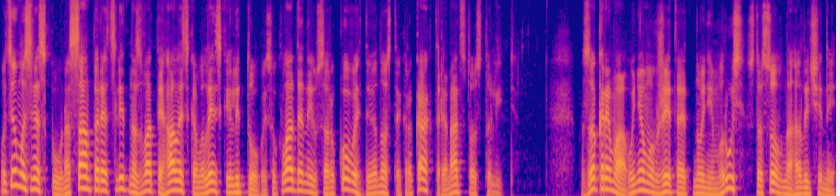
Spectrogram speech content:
У цьому зв'язку насамперед слід назвати Галицько-Волинський літопис, укладений у 40-х-90-х роках 13 століття. Зокрема, у ньому вжито етнонім Русь стосовно Галичини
